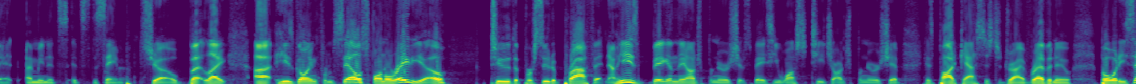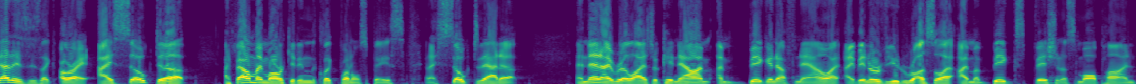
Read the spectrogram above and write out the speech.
it. I mean, it's it's the same show, but like uh, he's going from Sales Funnel Radio to the pursuit of profit. Now he's big in the entrepreneurship space. He wants to teach entrepreneurship. His podcast is to drive revenue. But what he said is, he's like, all right, I soaked up. I found my market in the ClickFunnels space, and I soaked that up. And then I realized, okay, now I'm I'm big enough now. I, I've interviewed Russell. I, I'm a big fish in a small pond.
